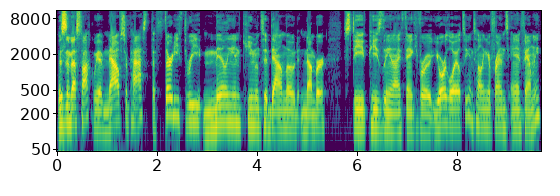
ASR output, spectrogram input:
This is Invest Talk. We have now surpassed the 33 million cumulative download number. Steve Peasley and I thank you for your loyalty and telling your friends and family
